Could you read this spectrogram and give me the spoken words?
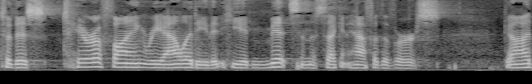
to this terrifying reality that he admits in the second half of the verse God,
